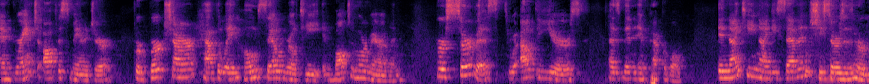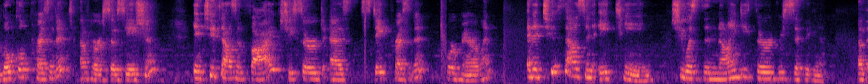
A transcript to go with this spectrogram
and branch office manager for Berkshire Hathaway Home Sale Realty in Baltimore, Maryland her service throughout the years has been impeccable. In 1997, she serves as her local president of her association. In 2005, she served as state president for Maryland. And in 2018, she was the 93rd recipient of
